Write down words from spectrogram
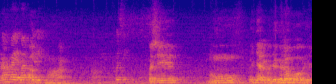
રામભાઈ વાત કરી. હા. પછી? પછી હું અગિયાર વાગે ઘરે ઊભો આવી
